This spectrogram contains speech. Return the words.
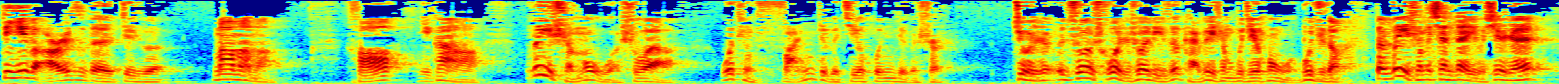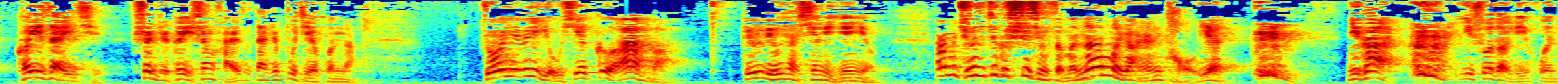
第一个儿子的这个妈妈嘛。好，你看啊，为什么我说啊，我挺烦这个结婚这个事儿，就是说或者说李泽楷为什么不结婚，我不知道。但为什么现在有些人可以在一起，甚至可以生孩子，但是不结婚呢？主要因为有些个案吧，给人留下心理阴影，他们觉得这个事情怎么那么让人讨厌？你看，一说到离婚，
